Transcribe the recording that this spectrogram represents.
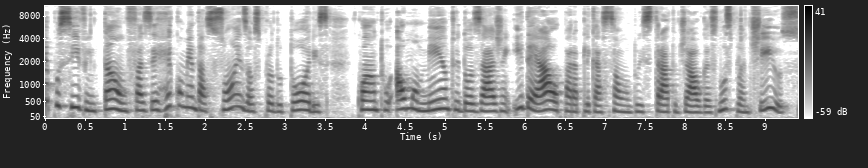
é possível, então, fazer recomendações aos produtores quanto ao momento e dosagem ideal para aplicação do extrato de algas nos plantios?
